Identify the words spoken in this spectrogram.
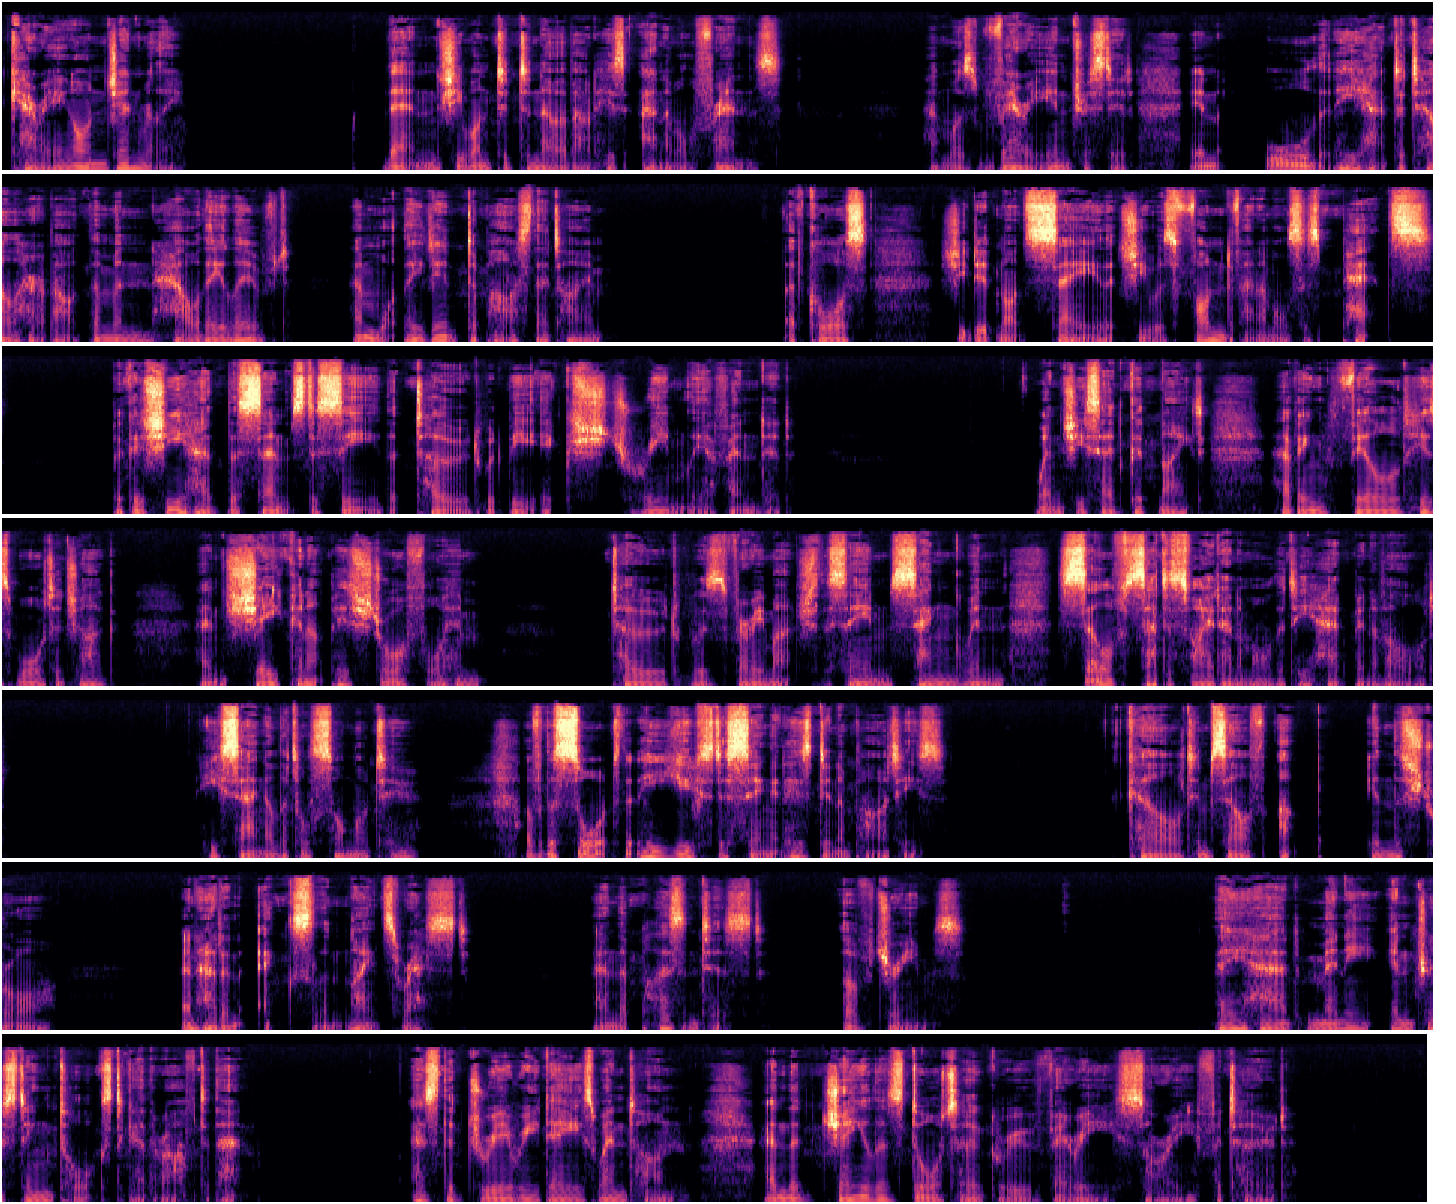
carrying on generally. Then she wanted to know about his animal friends, and was very interested in all that he had to tell her about them and how they lived, and what they did to pass their time. Of course, she did not say that she was fond of animals as pets, because she had the sense to see that Toad would be extremely offended. When she said good night, having filled his water jug and shaken up his straw for him, Toad was very much the same sanguine, self satisfied animal that he had been of old. He sang a little song or two, of the sort that he used to sing at his dinner parties, curled himself up in the straw, and had an excellent night's rest and the pleasantest of dreams. They had many interesting talks together after that. As the dreary days went on, and the jailer's daughter grew very sorry for Toad,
